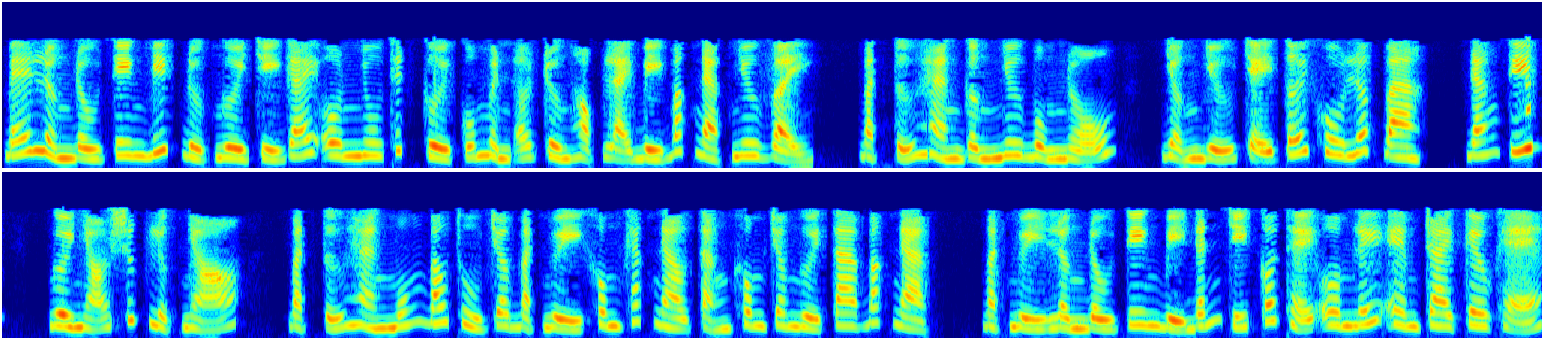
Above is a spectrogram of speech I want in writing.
bé lần đầu tiên biết được người chị gái ôn nhu thích cười của mình ở trường học lại bị bắt nạt như vậy, Bạch Tử Hàng gần như bùng nổ, giận dữ chạy tới khu lớp 3, đáng tiếc, người nhỏ sức lực nhỏ, Bạch Tử Hàng muốn báo thù cho Bạch Ngụy không khác nào tặng không cho người ta bắt nạt, Bạch Ngụy lần đầu tiên bị đánh chỉ có thể ôm lấy em trai kêu khẽ,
